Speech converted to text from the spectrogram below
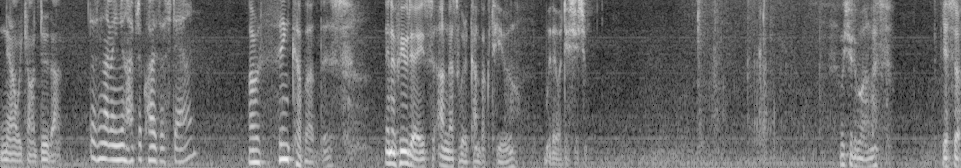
Now we can't do that. Doesn't that mean you'll have to close us down? I'll think about this. In a few days, Angus will come back to you with our decision. We should go, Angus. Yes, sir.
